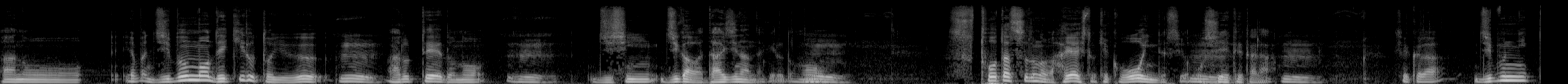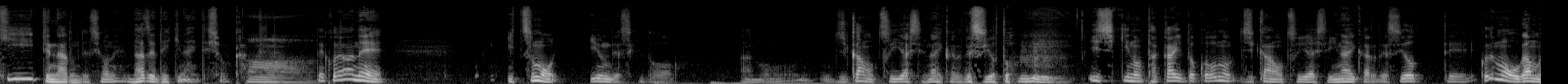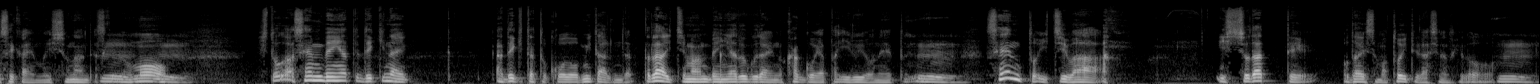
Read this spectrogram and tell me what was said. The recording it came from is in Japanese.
あのやっぱり自分もできるといううん。ある程度のうん。自信自我は大事なんだけれども、うん。到達するのが早い人結構多いんですよ、うん。教えてたら。うん。それから自分にキーってなるんですよね。なぜできないんでしょうか。ああ。でこれはねいつも言うんですけどあの時間を費やしてないからですよと。うん。意識の高いところの時間を費やしていないからですよってこれも拝む世界も一緒なんですけども、うん人が1000遍やってできないあできたところを見たんだったら1万遍やるぐらいの覚悟やっぱいるよねという。う、ん。1000と1は 一緒だってお大師様は説いてらっしゃるんですけどうん。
